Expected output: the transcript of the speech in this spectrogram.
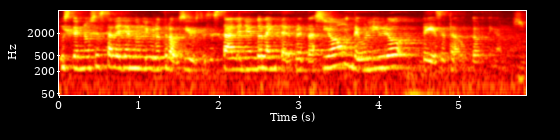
usted no se está leyendo un libro traducido, usted se está leyendo la interpretación de un libro de ese traductor, digamos.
